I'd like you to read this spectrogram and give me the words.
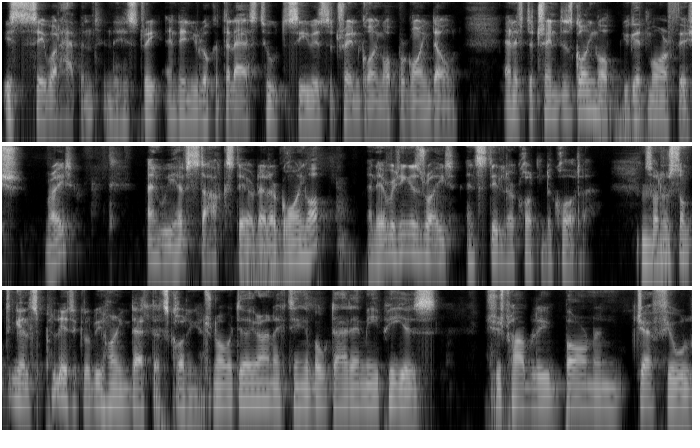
is to say what happened in the history. And then you look at the last two to see is the trend going up or going down. And if the trend is going up, you get more fish, right? And we have stocks there that are going up and everything is right and still they're cutting the quota. So hmm. there's something else political behind that that's cutting it. Do you know what the ironic thing about that MEP is? She's probably burning jet fuel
